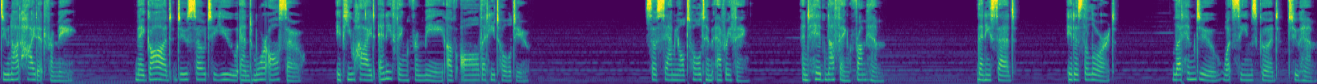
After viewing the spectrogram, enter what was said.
Do not hide it from me. May God do so to you and more also, if you hide anything from me of all that he told you. So Samuel told him everything and hid nothing from him. Then he said, It is the Lord. Let him do what seems good to him.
